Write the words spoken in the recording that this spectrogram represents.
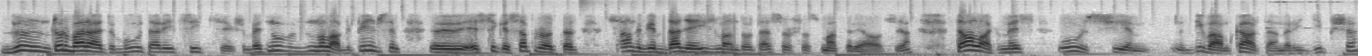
Uh, Tur varētu būt arī cits iekšā. Bet, nu, nu labi, pieņemsim, eh, es tikai saprotu, ka Sandra grib daļai izmantot esošos materiālus. Ja? Tālāk mēs uz šiem divām kārtām riģipša.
